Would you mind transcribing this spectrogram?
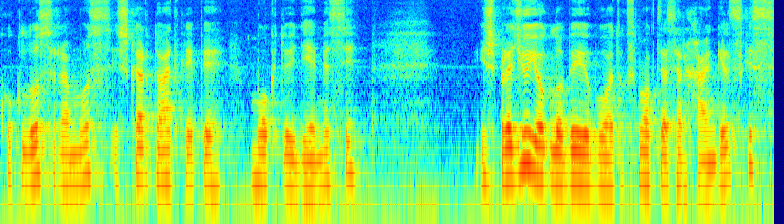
kuklus, ramus, iš karto atkreipė mokytojų dėmesį. Iš pradžių jo globėjų buvo toks mokytas Arhangelskis,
